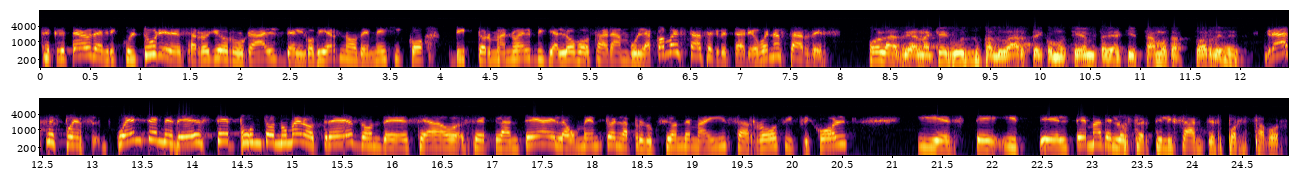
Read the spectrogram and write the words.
secretario de Agricultura y Desarrollo Rural del Gobierno de México, Víctor Manuel Villalobos Arámbula. ¿Cómo está, secretario? Buenas tardes. Hola Adriana, qué gusto saludarte como siempre. Aquí estamos a tus órdenes. Gracias, pues cuénteme de este punto número tres donde se, se plantea el aumento en la producción de maíz, arroz y frijol y este y el tema de los fertilizantes, por favor.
